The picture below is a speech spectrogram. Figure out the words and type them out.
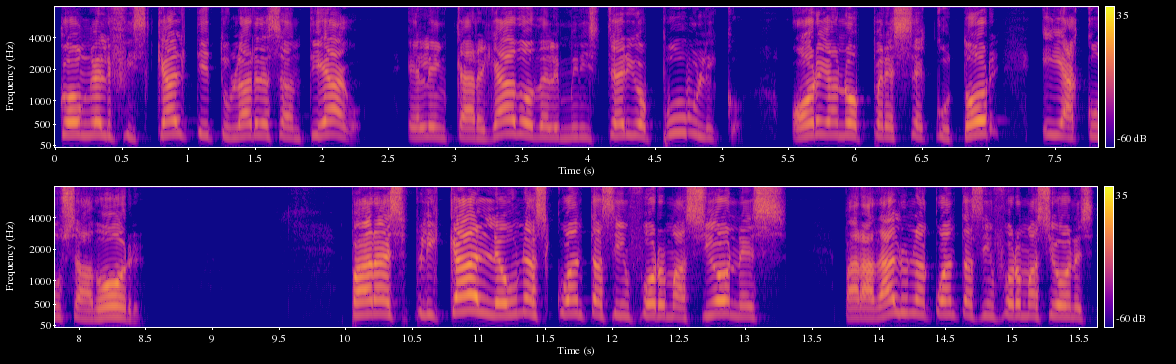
con el fiscal titular de Santiago, el encargado del Ministerio Público, órgano persecutor y acusador, para explicarle unas cuantas informaciones, para darle unas cuantas informaciones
